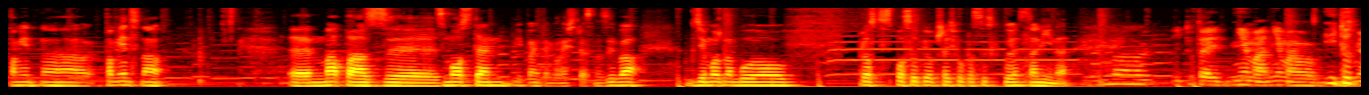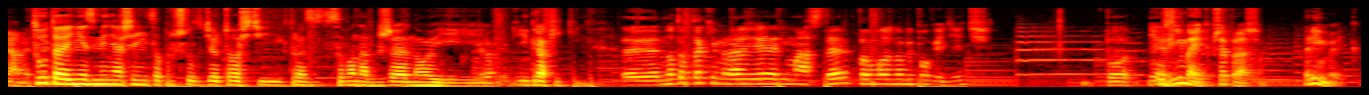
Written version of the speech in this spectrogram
pamiętna, pamiętna mapa z, z mostem, nie pamiętam jak ona się teraz nazywa, gdzie można było w prosty sposób ją przejść po prostu skakując na linę. No i tutaj nie ma, nie ma I tu, zmiany. tutaj nie zmienia się nic oprócz rozdzielczości, która jest zastosowana w grze, no i Grafiki. i grafiki. E, No to w takim razie remaster to można by powiedzieć. Bo. Nie, remake, przepraszam. Remake.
